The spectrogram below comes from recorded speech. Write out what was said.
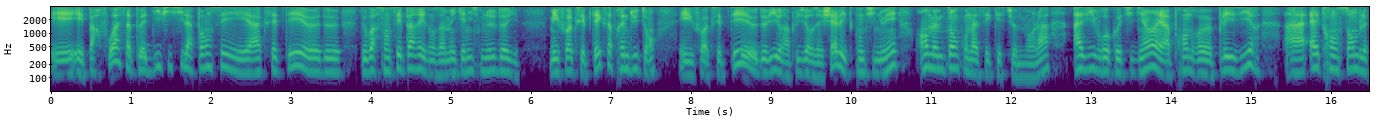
Et, parfois, ça peut être difficile à penser et à accepter euh, de devoir s'en séparer dans un mécanisme de deuil. Mais il faut accepter que ça prenne du temps et il faut accepter euh, de vivre à plusieurs échelles et de continuer, en même temps qu'on a ces questionnements-là, à vivre au quotidien et à prendre plaisir à être ensemble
